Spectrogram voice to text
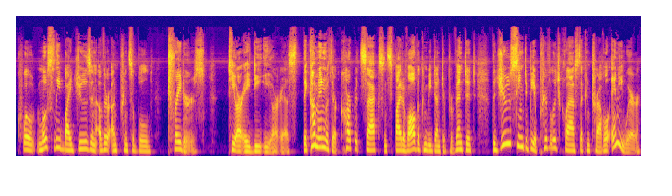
quote, mostly by Jews and other unprincipled traders. T R A D E R S. They come in with their carpet sacks in spite of all that can be done to prevent it. The Jews seem to be a privileged class that can travel anywhere.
